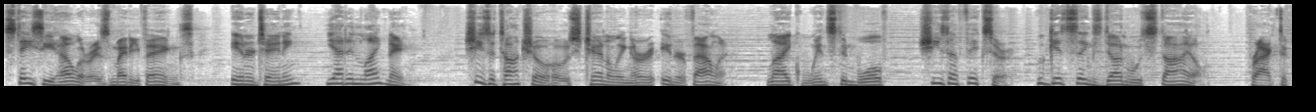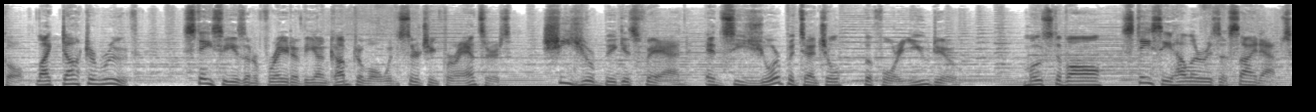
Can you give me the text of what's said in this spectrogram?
Stacy Heller is many things entertaining, yet enlightening. She's a talk show host channeling her inner Fallon. Like Winston Wolfe, she's a fixer who gets things done with style. Practical, like Dr. Ruth. Stacy isn't afraid of the uncomfortable when searching for answers. She's your biggest fan and sees your potential before you do. Most of all, Stacy Heller is a synapse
